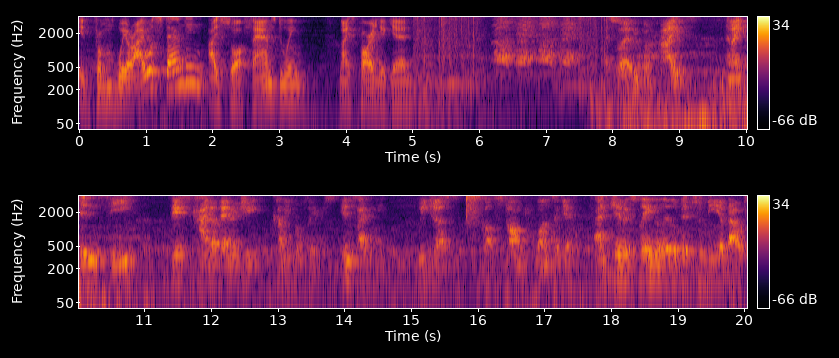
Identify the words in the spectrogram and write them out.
In, from where I was standing, I saw fans doing nice party again. I saw everyone hyped, and I didn't see this kind of energy coming from players inside the game. We just got stomped once again. And Jim explained a little bit to me about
